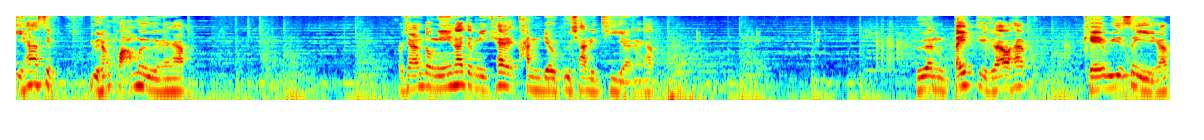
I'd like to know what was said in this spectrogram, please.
E50 อยู่ทางขวามือนะครับ เพราะฉะนั้นตรงนี้น่าจะมีแค่คันเดียวคือชาลิเทียนะครับ เพื่อนติ๊กอีกแล้วครับ KV4 ครับ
